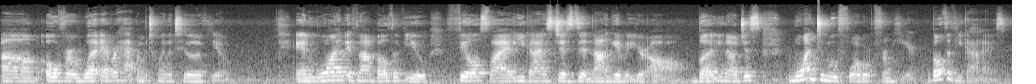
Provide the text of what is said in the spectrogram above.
um, over whatever happened between the two of you, and one, if not both of you, feels like you guys just did not give it your all. But, you know, just wanting to move forward from here. Both of you guys.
